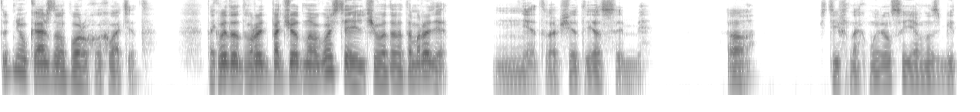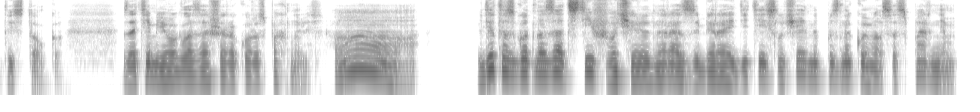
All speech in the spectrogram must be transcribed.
Тут не у каждого пороху хватит. Так вы тут вроде почетного гостя или чего-то в этом роде? — Нет, вообще-то я Сэбби. — О! — Стив нахмурился, явно сбитый с толку. Затем его глаза широко распахнулись. — О! Где-то с год назад Стив, в очередной раз забирая детей, случайно познакомился с парнем,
